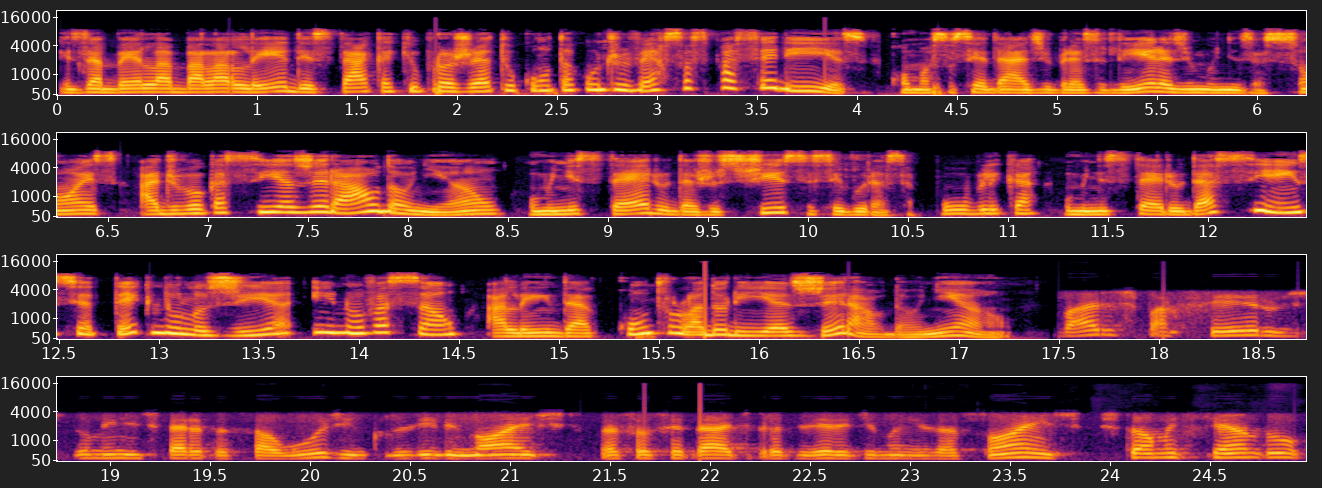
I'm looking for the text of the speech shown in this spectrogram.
Isabela Balalê destaca que o projeto conta com diversas parcerias, como a Sociedade Brasileira de Imunizações, a Advocacia Geral da União, o Ministério da Justiça e Segurança Pública, o Ministério da Ciência, Tecnologia e Inovação, além da Controladoria Geral da União vários parceiros do Ministério da Saúde, inclusive nós da Sociedade Brasileira de Imunizações, estamos sendo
